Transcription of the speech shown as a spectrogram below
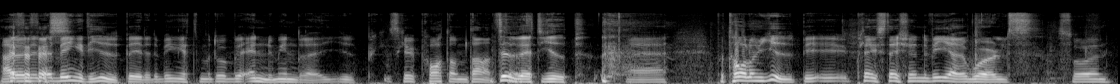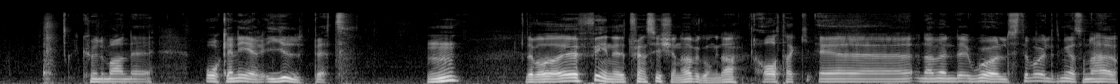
Ja, FFS. Det, det, blir inget djup i det. Det blir inget, då blir det ännu mindre djup. Ska vi prata om ett annat Du är ett djup. Eh, på tal om djup i Playstation VR Worlds så eh, kunde man eh, åka ner i djupet. Mm. Det var en fin transition övergång där. Ja tack. Eh, nej men Worlds det var ju lite mer sådana här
